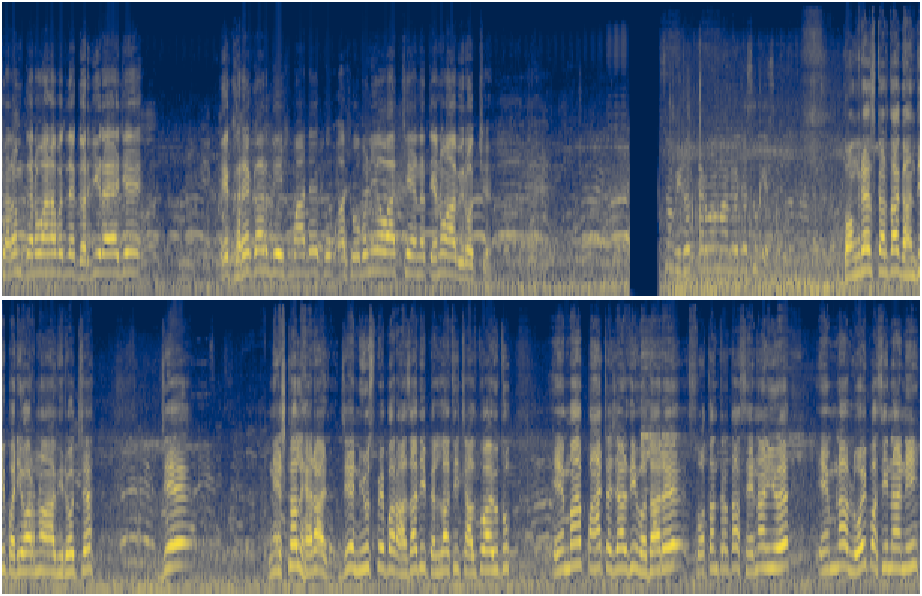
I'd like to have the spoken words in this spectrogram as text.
શરમ કરવાના બદલે ગરજી રહ્યા છે. એ ખરેખર દેશ માટે ખૂબ અશોભનીય વાત છે અને તેનો આ વિરોધ છે. શું વિરોધ કરવામાં આવ્યો છે? શું કહેશો? કોંગ્રેસ કરતા ગાંધી પરિવારનો આ વિરોધ છે. જે નેશનલ હેરાલ્ડ જે ન્યૂઝપેપર આઝાદી પહેલાંથી ચાલતું આવ્યું હતું એમાં પાંચ હજારથી વધારે સ્વતંત્રતા સેનાનીઓએ એમના લોહી પસીનાની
